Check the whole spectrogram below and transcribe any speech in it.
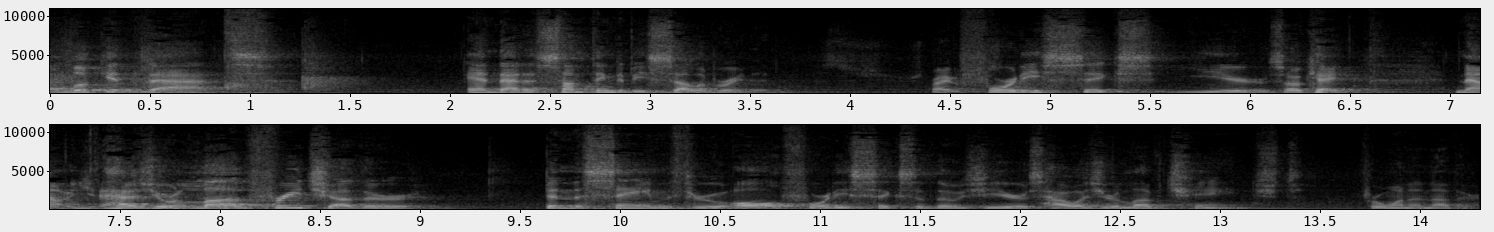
I look at that, and that is something to be celebrated, right? 46 years. Okay, now, has your love for each other been the same through all 46 of those years? How has your love changed for one another?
